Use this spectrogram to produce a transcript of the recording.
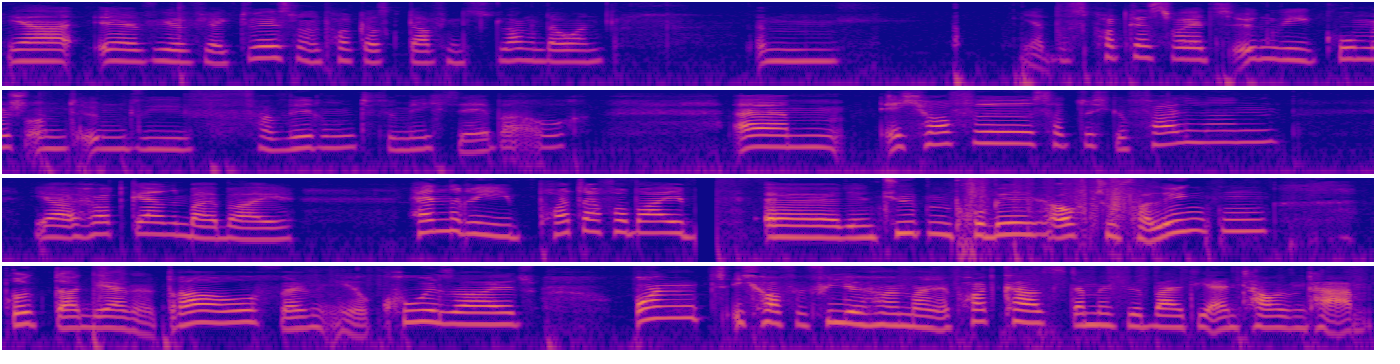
Ja, äh, wie ihr vielleicht wisst, mein Podcast darf nicht zu lange dauern. Ähm, ja, das Podcast war jetzt irgendwie komisch und irgendwie verwirrend für mich selber auch. Ähm, ich hoffe, es hat euch gefallen. Ja, hört gerne bei, bei Henry Potter vorbei. Äh, den Typen probiere ich auch zu verlinken. Drückt da gerne drauf, wenn ihr cool seid. Und ich hoffe, viele hören meine Podcasts, damit wir bald die 1000 haben.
